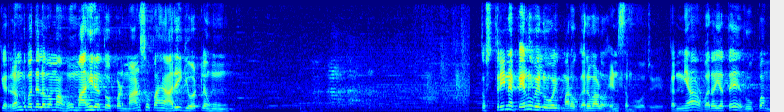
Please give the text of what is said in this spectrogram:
કે રંગ બદલવામાં હું માહિર હતો, પણ માણસો પાસે હારી ગયો એટલે હું. તો સ્ત્રીને પહેલું વહેલું હોય, મારો ઘરવાળો હેન્ડસમ હોવો જોઈએ. કન્યા વરયતે રૂપમ.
